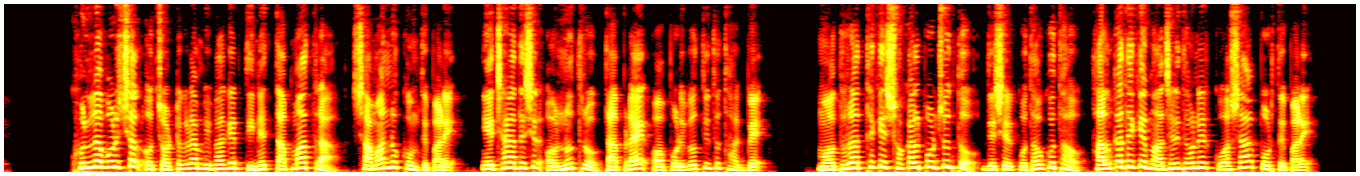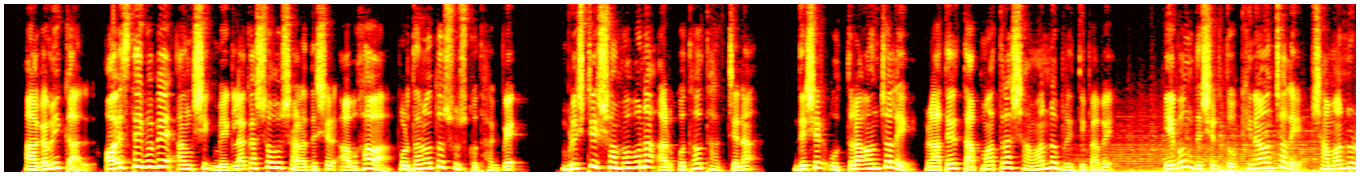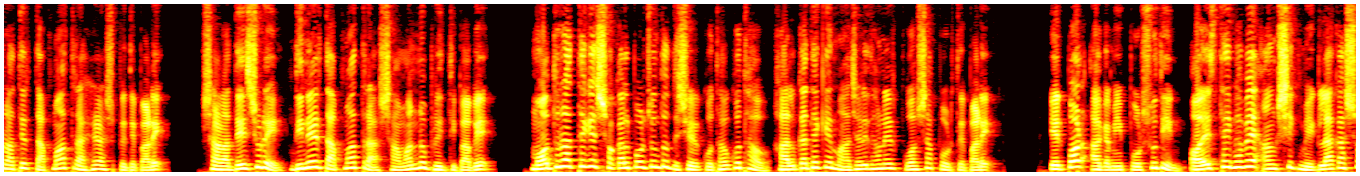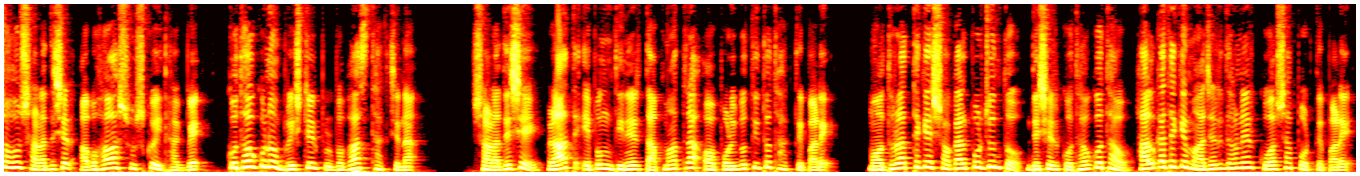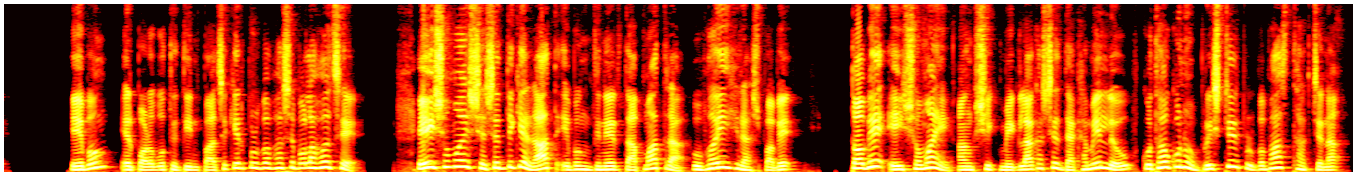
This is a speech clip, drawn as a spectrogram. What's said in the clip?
খুলনা, বরিশাল ও চট্টগ্রাম বিভাগের দিনের তাপমাত্রা সামান্য কমতে পারে, এছাড়া দেশের অন্যত্র তা প্রায় অপরিবর্তিত থাকবে। মধ্যরাত থেকে সকাল পর্যন্ত দেশের কোথাও কোথাও হালকা থেকে মাঝারি ধরনের কুয়াশা পড়তে পারে। আগামীকাল অস্থায়ীভাবে আংশিক মেঘলাকাশ সহ সারা দেশের আবহাওয়া প্রধানত শুষ্ক থাকবে। বৃষ্টির সম্ভাবনা আর কোথাও থাকছে না। দেশের উত্তরা অঞ্চলে রাতের তাপমাত্রা সামান্য বৃদ্ধি পাবে এবং দেশের দক্ষিণা অঞ্চলে সামান্য রাতের তাপমাত্রা হ্রাস পেতে পারে। সারা দেশ জুড়ে দিনের তাপমাত্রা সামান্য বৃদ্ধি পাবে। মধ্যরাত থেকে সকাল পর্যন্ত দেশের কোথাও কোথাও হালকা থেকে মাঝারি ধরনের কুয়াশা পড়তে পারে। এরপর আগামী পরশুদিন অস্থায়ীভাবে আংশিক মেঘলাকাশ সহ সারা দেশের আবহাওয়া শুষ্কই থাকবে। কোথাও কোনো বৃষ্টির পূর্বাভাস থাকছে না। সারা দেশে রাত এবং দিনের তাপমাত্রা অপরিবর্তিত থাকতে পারে। মধ্যরাত থেকে সকাল পর্যন্ত দেশের কোথাও কোথাও হালকা থেকে মাঝারি ধরনের কুয়াশা পড়তে পারে। এবং এর পরবর্তী দিন পাঁচেকের পূর্বাভাসে বলা হয়েছে, এই সময়ের শেষের দিকে রাত এবং দিনের তাপমাত্রা উভয়ই হ্রাস পাবে। তবে এই সময়ে আংশিক মেঘলাকাশের দেখা মিললেও কোথাও কোনো বৃষ্টির পূর্বাভাস থাকছে না।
